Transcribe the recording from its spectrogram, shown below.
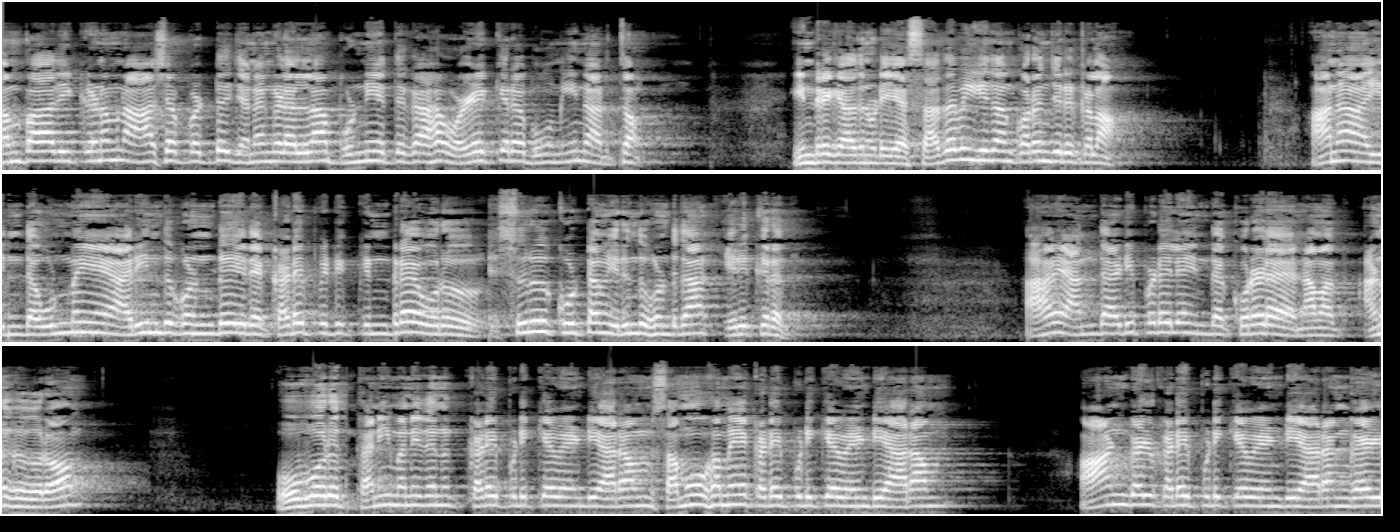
சம்பாதிக்கணும்னு ஆசைப்பட்டு ஜனங்களெல்லாம் புண்ணியத்துக்காக உழைக்கிற பூமின்னு அர்த்தம். இன்றைக்கு அதனுடைய சதவிகிதம் குறைஞ்சிருக்கலாம். ஆனால் இந்த உண்மையை அறிந்து கொண்டு இதை கடைபிடிக்கின்ற ஒரு சிறு கூட்டம் இருந்து கொண்டு தான் இருக்கிறது. ஆகவே அந்த அடிப்படையில் இந்த குரலை நாம் அணுகுகிறோம். ஒவ்வொரு தனி மனிதனுக்கு கடைபிடிக்க வேண்டிய அறம் சமூகமே கடைபிடிக்க வேண்டிய அறம் ஆண்கள் கடைபிடிக்க வேண்டிய அறங்கள்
